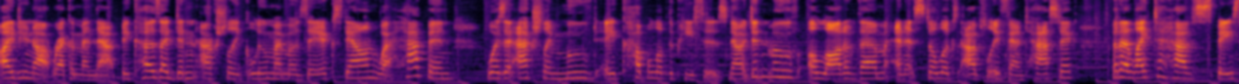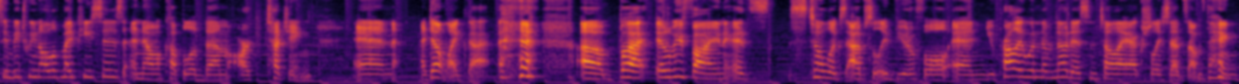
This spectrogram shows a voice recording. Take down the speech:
I do not recommend that because I didn't actually glue my mosaics down. What happened was it actually moved a couple of the pieces. Now it didn't move a lot of them and it still looks absolutely fantastic, but I like to have space in between all of my pieces and now a couple of them are touching and I don't like that. um, but it'll be fine. It still looks absolutely beautiful and you probably wouldn't have noticed until I actually said something.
